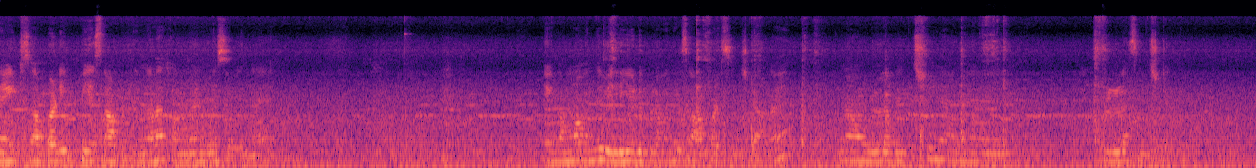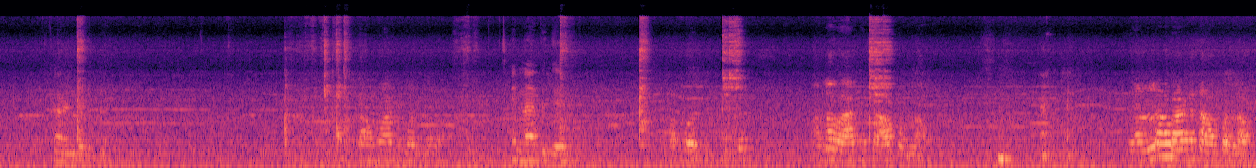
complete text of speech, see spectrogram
நைட் சாப்பாடு இப்பயே சாப்பிட்றீங்கன்னா கமெண்ட்டில் சொல்லுங்கள் எங்கள் அம்மா வந்து வெளி அடுப்பில் வந்து சாப்பாடு செஞ்சுட்டாங்க. நான் உள்ளே வச்சு நான் ஃபுல்லாக செஞ்சுட்டேன். கரண்ட் அடுப்பில் என்னதுக்கு? நல்லா வாங்க சாப்பிடலாம் நல்லா வாங்க சாப்பிடலாம்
